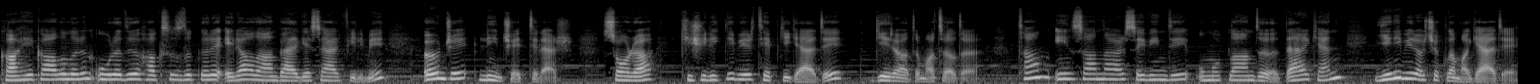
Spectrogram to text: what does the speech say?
KHK'lıların uğradığı haksızlıkları ele alan belgesel filmi önce linç ettiler. Sonra kişilikli bir tepki geldi, geri adım atıldı. Tam insanlar sevindi, umutlandı derken yeni bir açıklama geldi.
